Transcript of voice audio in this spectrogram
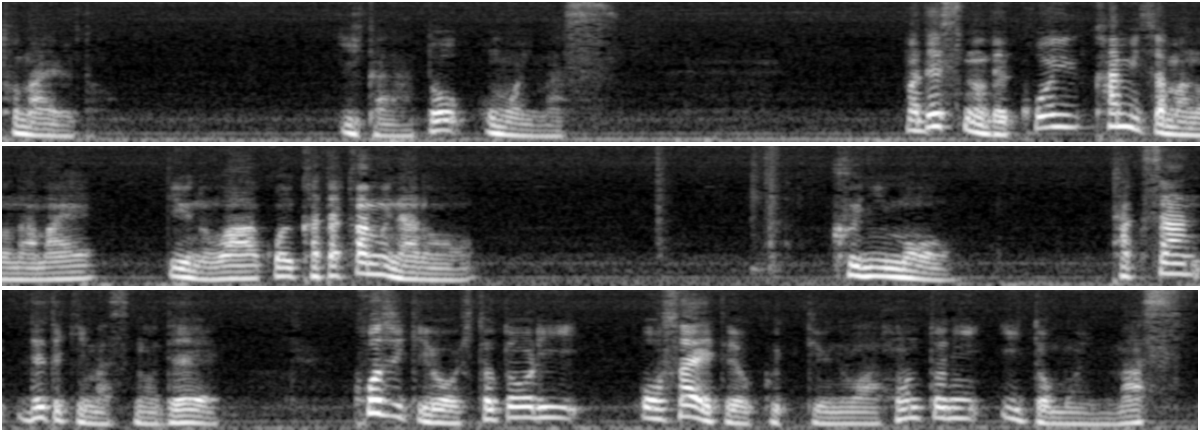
唱えるといいかなと思います。まあ、ですのでこういう神様の名前っていうのはこういうカタカムナの国もたくさん出てきますので古事記を一通り押さえておくっていうのは本当にいいと思います。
